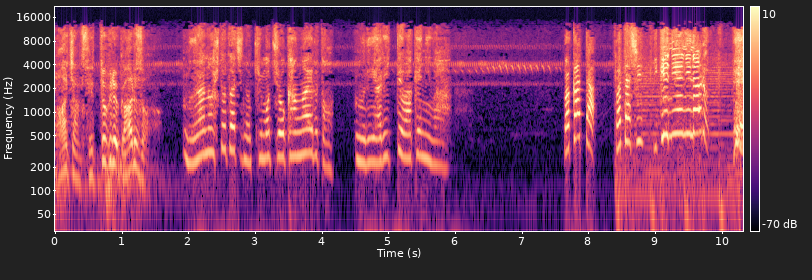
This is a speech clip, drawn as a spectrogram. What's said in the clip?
ばあちゃん説得力あるぞ。村の人たちの気持ちを考えると無理やりってわけには。わかった。私生贄になる。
